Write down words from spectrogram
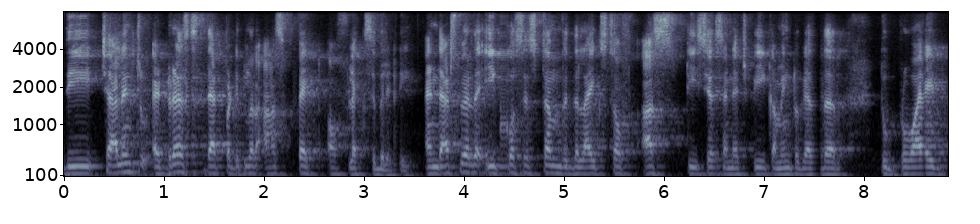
the challenge to address that particular aspect of flexibility. And that's where the ecosystem with the likes of us, TCS and HP coming together to provide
